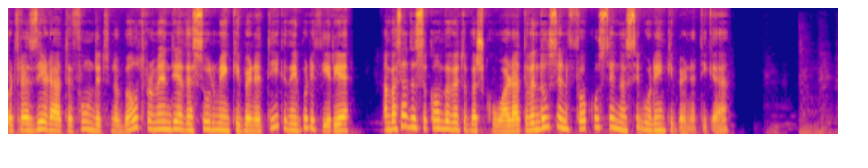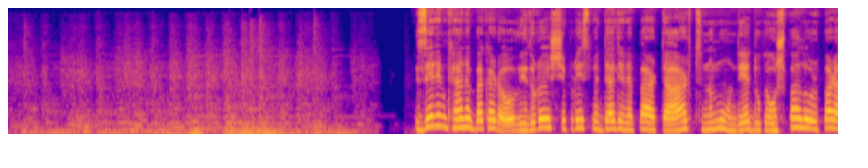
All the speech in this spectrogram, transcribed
për trazirat e fundit në botë, përmendi edhe sulmin kibernetik dhe i bëri thirrje Ambasadës së Kombeve të Bashkuara të vendosin fokusin në sigurinë kibernetike. Zelimkhan Abakarov i dhuroi Shqipërisë medaljen e parë të artë në mundje duke u shpallur para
